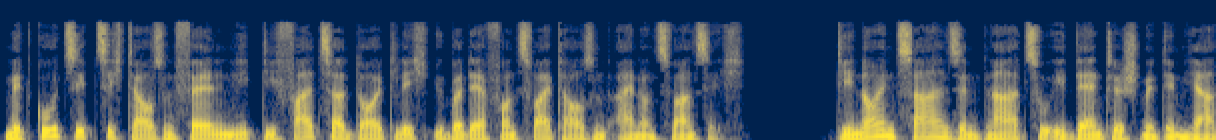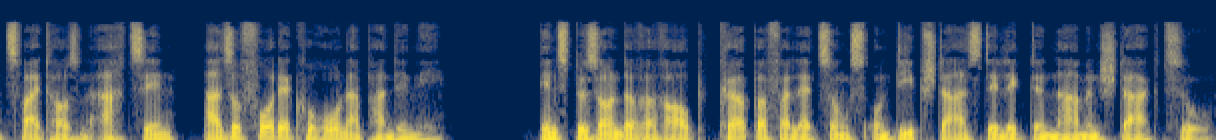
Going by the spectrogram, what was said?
Mit gut 70.000 Fällen liegt die Fallzahl deutlich über der von 2021. Die neuen Zahlen sind nahezu identisch mit dem Jahr 2018, also vor der Corona-Pandemie. Insbesondere Raub, Körperverletzungs- und Diebstahlsdelikte nahmen stark zu.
